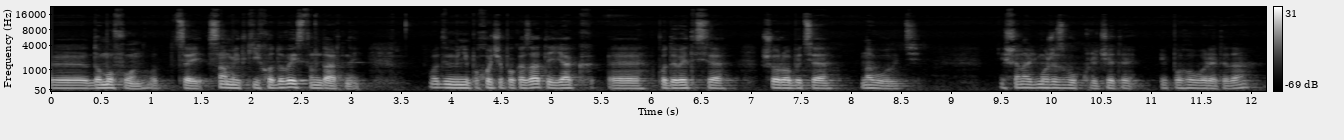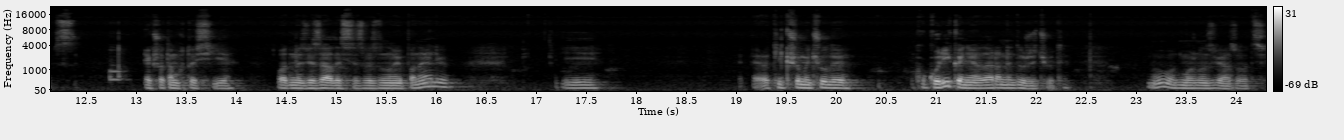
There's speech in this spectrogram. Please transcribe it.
е, домофон. От цей самий такий ходовий, стандартний. От він мені хоче показати, як е, подивитися, що робиться на вулиці. І ще навіть може звук включити і поговорити, да? Якщо там хтось є. От ми зв'язалися з визваною панелью. І е, от тільки ми чули кукурікання, зараз не дуже чути. Ну, от можна зв'язуватися.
